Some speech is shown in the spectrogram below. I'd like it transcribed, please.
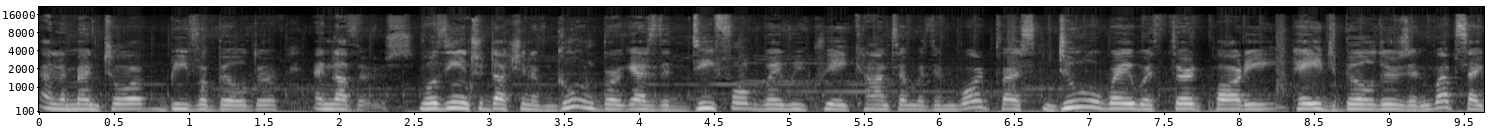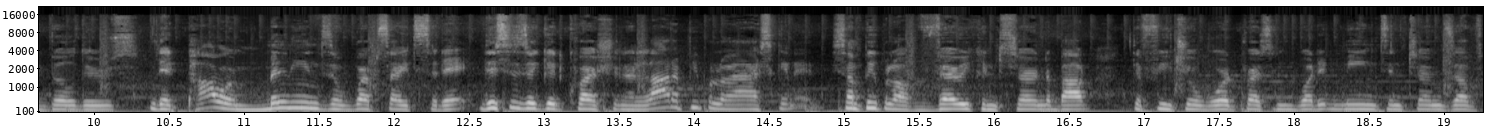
Elementor, Beaver Builder, and others. Will the introduction of Gutenberg as the default way we create content within WordPress, do away with third party page builders and website builders that power millions of websites today? This is a good question. A lot of people are asking it. Some people are very concerned about the future of WordPress and what it means in terms of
